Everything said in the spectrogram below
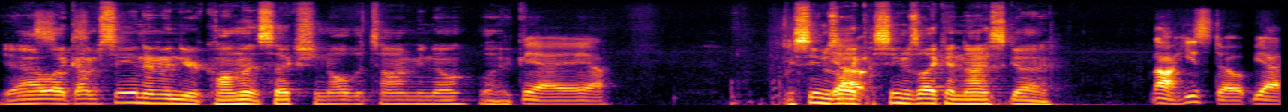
Yeah, like I'm seeing him in your comment section all the time. You know, like Yeah, yeah, yeah. he seems Yeah. like seems like a nice guy. Nah, he's dope. Yeah,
